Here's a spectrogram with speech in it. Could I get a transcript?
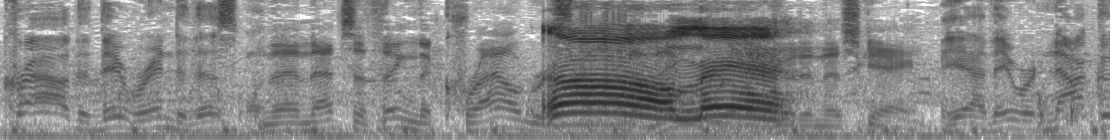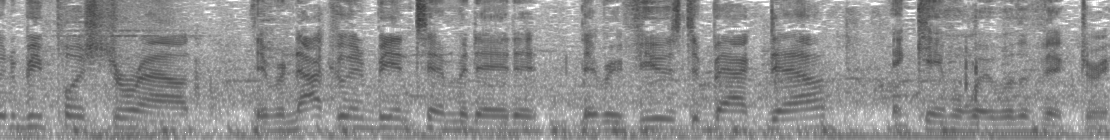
Crowd that they were into this one. Then that's the thing, the crowd Oh, man. good in this game. Yeah, they were not going to be pushed around. They were not going to be intimidated. They refused to back down and came away with a victory.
